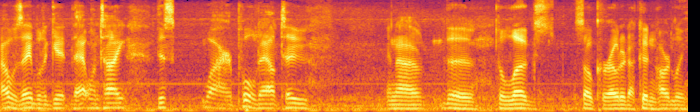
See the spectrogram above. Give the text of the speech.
I was able to get that one tight. This wire pulled out too, and I the the lugs so corroded I couldn't hardly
